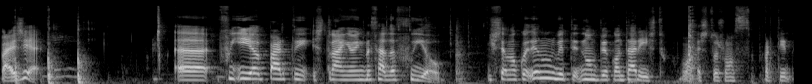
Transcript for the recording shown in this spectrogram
Vai, ver. Uh, fui, e a parte estranha ou engraçada fui eu. Isto é uma coisa. Eu não devia, ter, não devia contar isto. Bom, as pessoas vão se partir,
